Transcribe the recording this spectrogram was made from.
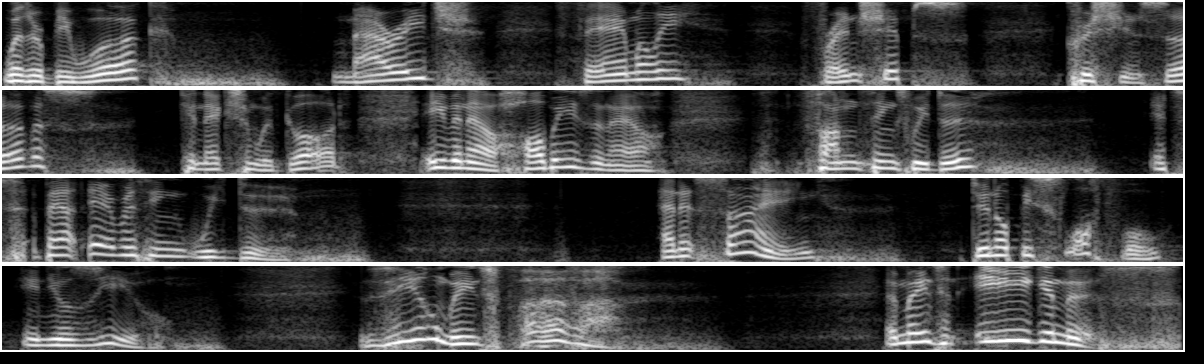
whether it be work, marriage, family, friendships, Christian service, connection with God, even our hobbies and our fun things we do. It's about everything we do. And it's saying, do not be slothful in your zeal. Zeal means fervor, it means an eagerness,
